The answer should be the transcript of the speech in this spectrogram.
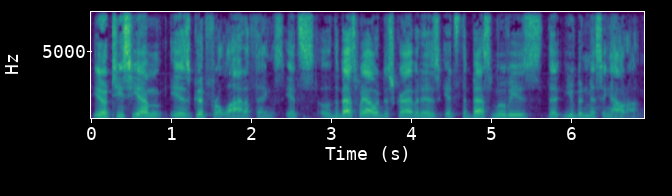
you know, TCM is good for a lot of things. It's the best way I would describe it is it's the best movies that you've been missing out on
